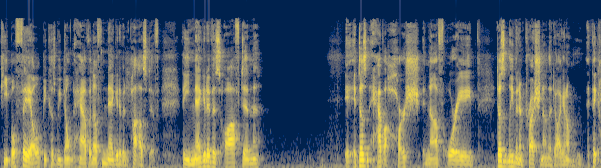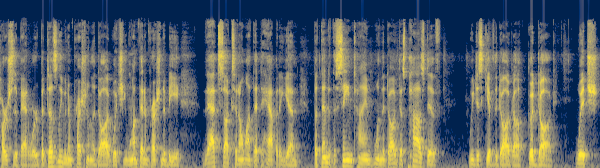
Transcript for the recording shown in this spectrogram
People fail because we don't have enough negative and positive. The negative is often it doesn't have a harsh enough or a doesn't leave an impression on the dog. I don't I think harsh is a bad word, but doesn't leave an impression on the dog, which you want that impression to be that sucks. I don't want that to happen again. But then at the same time, when the dog does positive, we just give the dog a good dog, which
